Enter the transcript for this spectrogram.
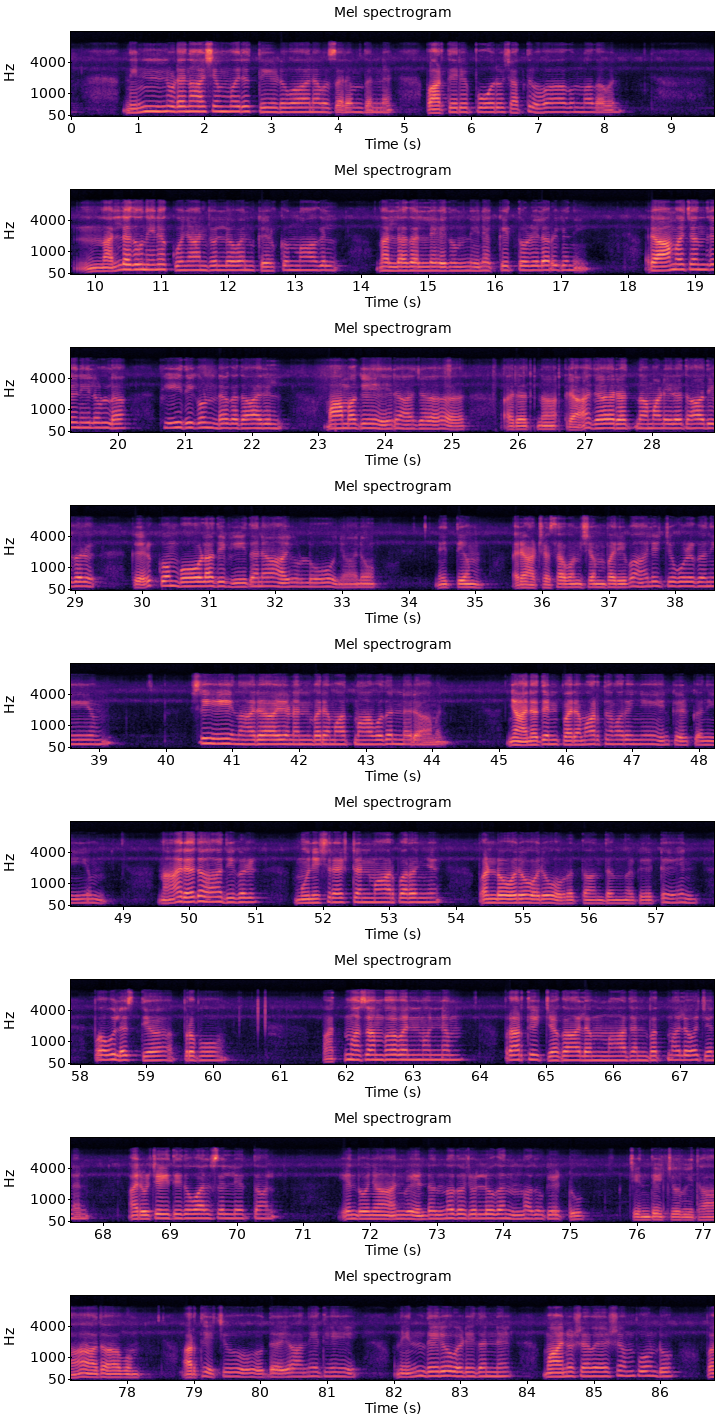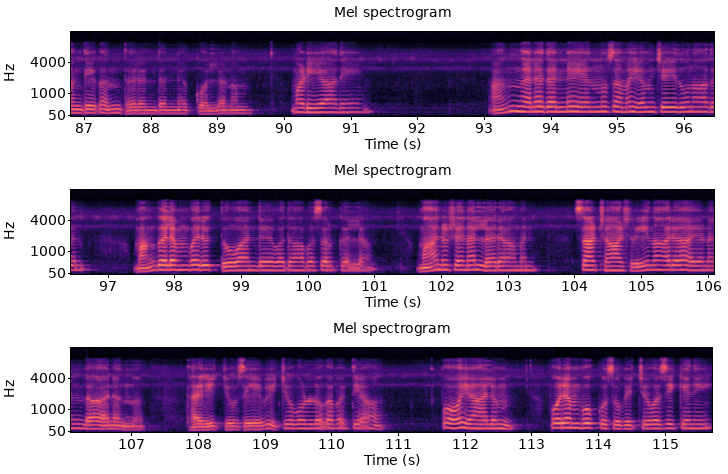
നിന്നുടെ നാശം വരുത്തിയിടുവാൻ അവസരം തന്നെ പാർത്തിരിപ്പോരു ശത്രുവാകുന്നതവൻ. നല്ലതു നിനക്കു ഞാൻ ചൊല്ലുവൻ കേൾക്കുന്നാകിൽ നല്ലതല്ലേതും നിനക്കിത്തൊഴിലറിക നീ? രാമചന്ദ്രനിലുള്ള ഭീതി കൊണ്ടകതാരിൽ മാമകേ രാജ രത്ന രാജരത്നമണിരഥാദികൾ കേൾക്കുമ്പോൾ അതിഭീതനായുള്ളൂ ഞാനോ. നിത്യം രാക്ഷസവംശം പരിപാലിച്ചു കൊള്ളുക നീയും. ശ്രീനാരായണൻ പരമാത്മാവ് തന്നെ രാമൻ. ഞാനതിൻ പരമാർത്ഥമറിഞ്ഞേൻ കേൾക്ക നീയും. നാരദാദികൾ മുനിശ്രേഷ്ഠന്മാർ പറഞ്ഞ് പണ്ടോരോരോ വൃത്താന്തങ്ങൾ കേട്ടേൻ പൗലസ്ത്യ പ്രഭോ. പത്മസംഭവൻ മുന്നം പ്രാർത്ഥിച്ച കാലം നാഥൻ പത്മലോചനൻ അരുൾ ചെയ്തിതു വാത്സല്യത്താൽ. എന്തു ഞാൻ വേണ്ടുന്നതു ചൊല്ലുകന്നതു കേട്ടു. ചിന്തിച്ചു വിധാതാവും. അർത്ഥിച്ചു ദയാനിധി നിന്തിരുവടി തന്നെ മാനുഷവേഷം പൂണ്ടു. പങ്ക്തികന്ധരൻ തന്നെ കൊല്ലണം മടിയാതെ. അങ്ങനെ തന്നെ എന്നു സമയം ചെയ്തു നാഥൻ. മംഗലം വരുത്തുവാൻ ദേവതാപസർക്കെല്ലാം മാനുഷനല്ല രാമൻ. സാക്ഷാ ശ്രീനാരായണൻ താനെന്ന് ധരിച്ചു സേവിച്ചു കൊള്ളുക ഭക്തിയ. പോയാലും പുരമ്പുക്കു സുഖിച്ചു വസിക്ക നീ.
